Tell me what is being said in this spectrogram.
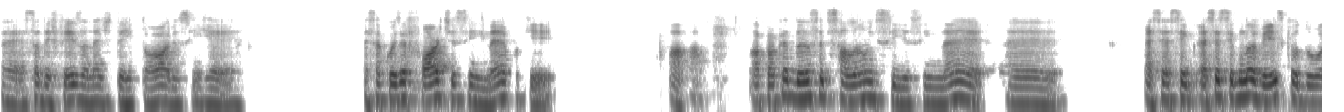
é, essa defesa, né, de território, assim, é, essa coisa é forte, assim, né, porque a, a própria dança de salão em si, assim, né, é, essa, é a, essa é a segunda vez que eu dou,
